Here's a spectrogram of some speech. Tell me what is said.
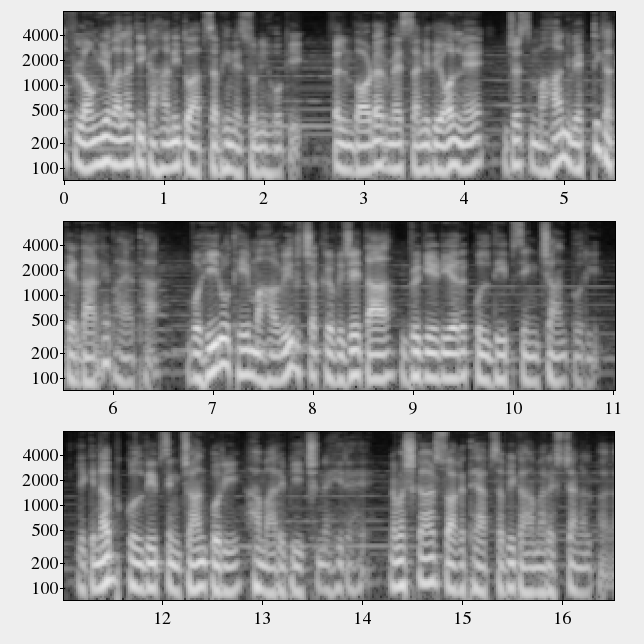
ऑफ़ लौंगेवाला की कहानी तो आप सभी ने सुनी होगी। फ़िल्म बॉर्डर में सनी देओल ने जिस महान व्यक्ति का किरदार निभाया था, वो हीरो थे महावीर चक्र विजेता ब्रिगेडियर कुलदीप सिंह चांदपुरी। लेकिन अब कुलदीप सिंह चांदपुरी हमारे बीच नहीं रहे। नमस्कार, स्वागत है आप सभी का हमारे इस चैनल पर।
